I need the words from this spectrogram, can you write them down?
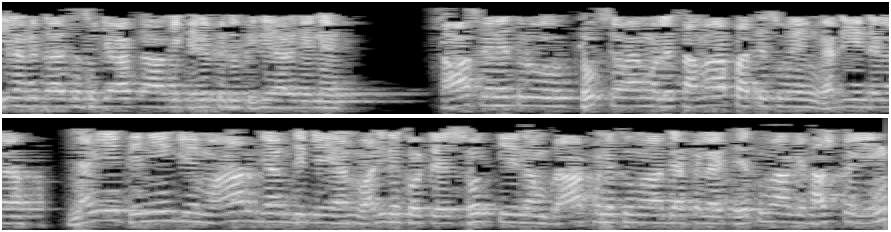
ඊළඟ දවසේ සුජාතාගේ කෙරෙපිදු පිළි අරගෙන සවස් වෙනතුරු රුක්සවන් වල සමාපatti සුවයෙන් වැඩි ඉඳලා නැමී පෙනීගේ මාර්ගයක් දිගේ යන වඩිනකොට සොත්තිය නම් බ්‍රාහ්මණතුමා දැකලා එතුමාගේ හස්තලින්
